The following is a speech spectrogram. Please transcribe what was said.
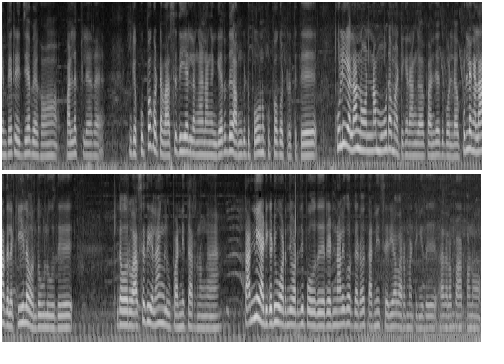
என் பேர் ரெஜியா பேகம் பள்ளத்தில் இங்கே குப்பை கொட்ட வசதியே இல்லைங்க. நாங்கள் இங்கேருந்து அங்கிட்டு போகணும் குப்பை கொட்டுறதுக்கு குழியெல்லாம் நோண்டினா மூட மாட்டேங்கிறாங்க பஞ்சாயத்து போர்டில். பிள்ளைங்கள்லாம் அதில் கீழே வந்து உழுவுது. இந்த ஒரு வசதியெல்லாம் எங்களுக்கு பண்ணி தரணுங்க. தண்ணி அடிக்கடி உடஞ்சி உடஞ்சி போகுது. ரெண்டு நாளைக்கு ஒரு தடவை தண்ணி சரியாக வர மாட்டேங்குது. அதெல்லாம் பார்க்கணும்.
